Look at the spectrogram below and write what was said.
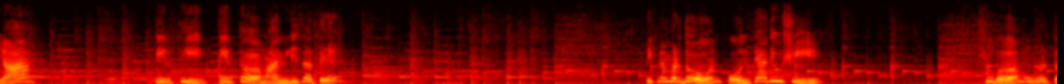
या तीर्थी तीर्थ मानली जाते. टिप नंबर दोन कोणत्या दिवशी शुभ मुहूर्त?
